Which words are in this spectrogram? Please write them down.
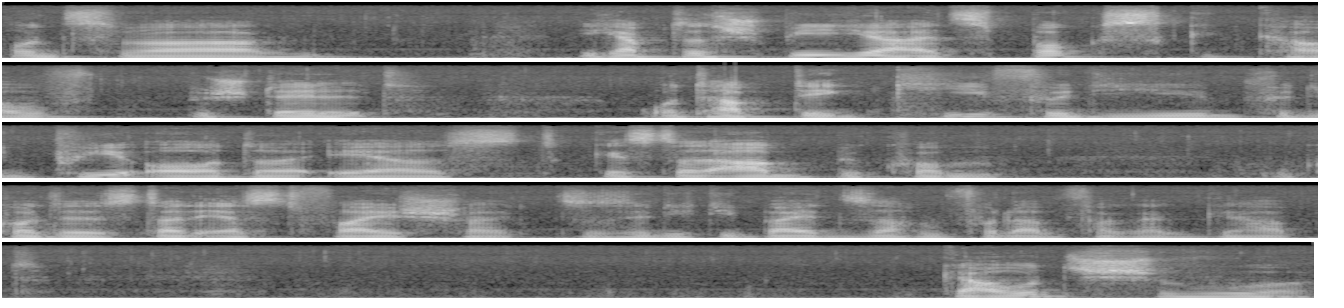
und zwar, ich habe das Spiel hier als Box gekauft, bestellt und habe den Key für die für den Pre-Order erst gestern Abend bekommen und konnte es dann erst freischalten. So hätte ich die beiden Sachen von Anfang an gehabt. Gauns Schwur.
